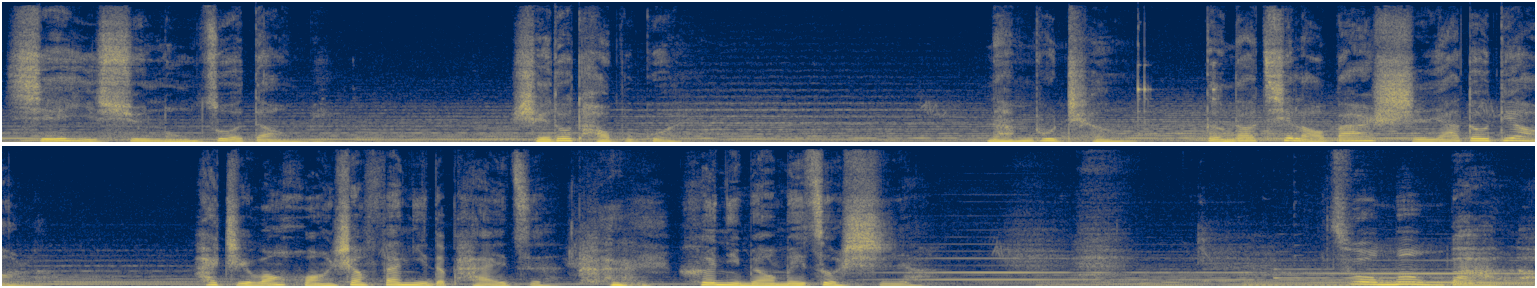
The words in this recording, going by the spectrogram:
血已熏笼坐道明，谁都逃不过呀。难不成等到七老八十牙都掉了，还指望皇上翻你的牌子，和你描眉作诗啊？做梦罢了。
